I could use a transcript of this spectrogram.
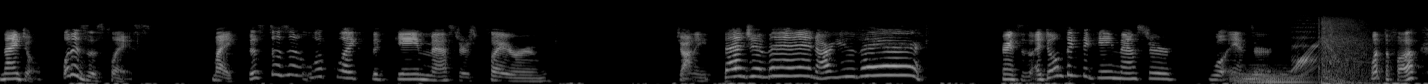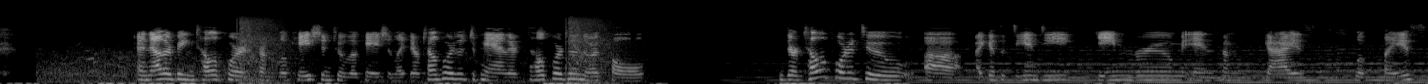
Nigel, what is this place? Mike, this doesn't look like the Game Master's playroom. Johnny, Benjamin, are you there? Francis, I don't think the Game Master will answer. What the fuck? And now they're being teleported from location to location. Like, they're teleported to Japan, they're teleported to the North Pole. They're teleported to, uh, I guess a D&D game room in some guy's lo- place.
